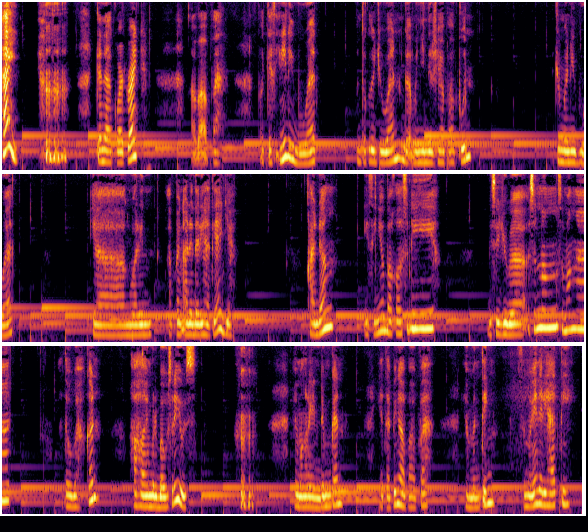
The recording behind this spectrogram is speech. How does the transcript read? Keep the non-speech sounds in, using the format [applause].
Hai. [laughs] Kinda awkward right? Apa-apa. Podcast ini dibuat Untuk tujuan gak menyindir siapa pun. Cuma dibuat Ya ngeluarin apa yang ada dari hati aja. Kadang isinya bakal sedih Bisa juga seneng, semangat Atau bahkan hal-hal yang berbau serius [laughs] Emang random kan? Ya tapi gak apa-apa. Yang penting semuanya dari hati.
